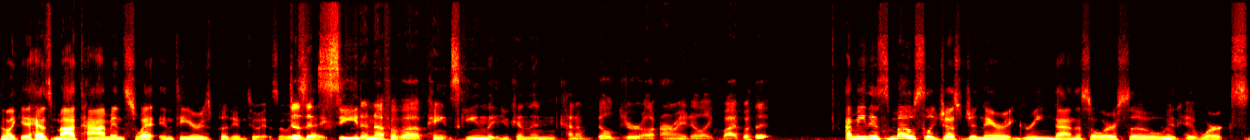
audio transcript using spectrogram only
Like it has my time and sweat and tears put into it. So Does it seed enough of a paint scheme that you can then kind of build your uh, army to like vibe with it? I mean, it's mostly just generic green dinosaur, so it, it works.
